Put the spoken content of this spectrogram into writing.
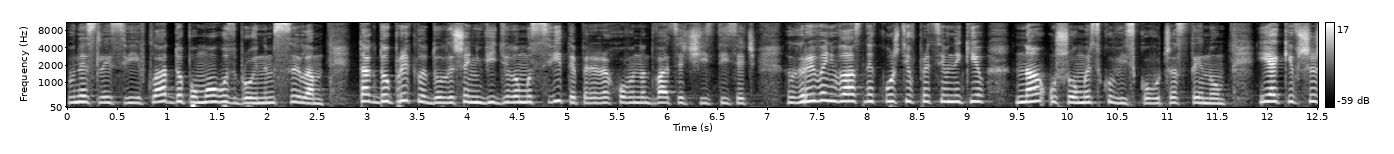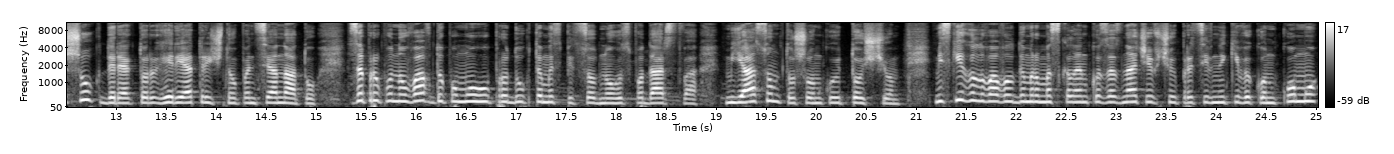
внесли свій вклад допомогу Збройним силам. Так, до прикладу, лише відділом освіти перераховано 26 тисяч гривень власних коштів працівників на Ушомирську військову частину. Яків Шишук, директор геріатричного пансіонату, запропонував допомогу продуктами з підсобного господарства, м'ясом, тушонкою тощо. Міський голова Володимир Москаленко зазначив, що й працівники виконкому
